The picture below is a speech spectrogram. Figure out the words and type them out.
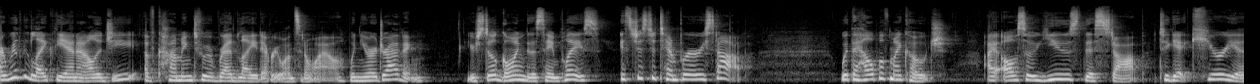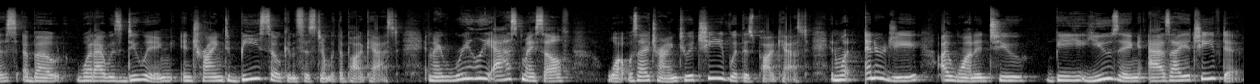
I really like the analogy of coming to a red light every once in a while when you are driving. You're still going to the same place, it's just a temporary stop. With the help of my coach, I also used this stop to get curious about what I was doing in trying to be so consistent with the podcast. And I really asked myself, what was I trying to achieve with this podcast and what energy I wanted to be using as I achieved it.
